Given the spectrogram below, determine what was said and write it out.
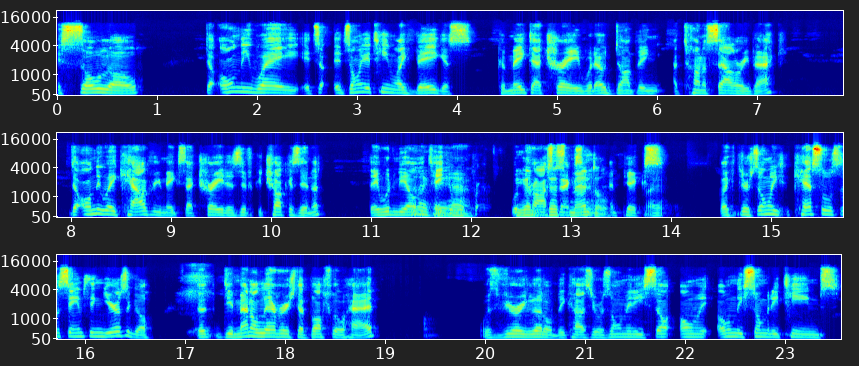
is so low. The only way it's it's only a team like Vegas could make that trade without dumping a ton of salary back. The only way Calgary makes that trade is if Tkachuk is in it. They wouldn't be able to Like, take it with, with prospects and, and picks. right? Like there's only Kessel was the same thing years ago. The the amount of leverage that Buffalo had was very little because there was only so only only so many teams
